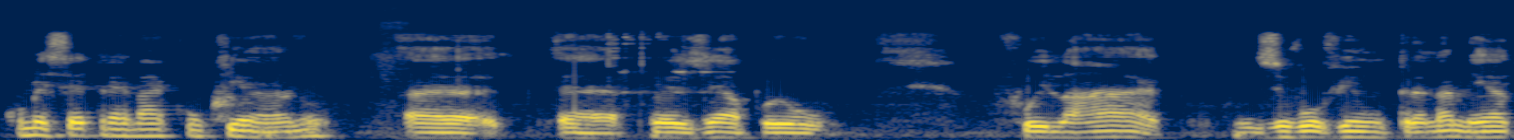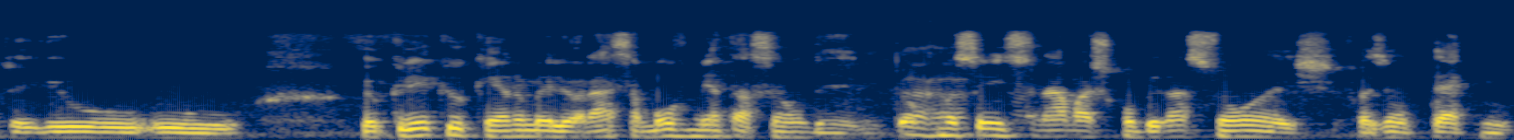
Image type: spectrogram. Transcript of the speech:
comecei a treinar com o Keanu. É, é, por exemplo, eu fui lá, desenvolvi um treinamento e o, o eu queria que o Keanu melhorasse a movimentação dele. Então uhum. eu comecei a ensinar mais combinações, fazer um técnico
